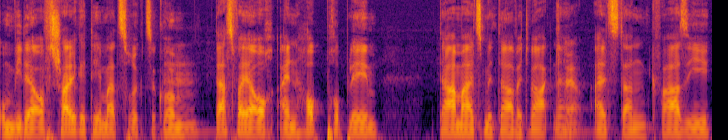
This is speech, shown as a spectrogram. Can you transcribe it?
um wieder aufs Schalke-Thema zurückzukommen, Mhm. das war ja auch ein Hauptproblem damals mit David Wagner, Ja. als dann quasi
